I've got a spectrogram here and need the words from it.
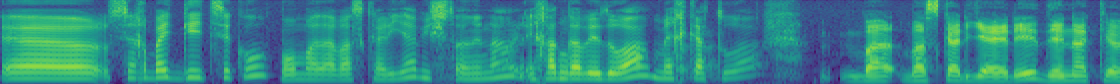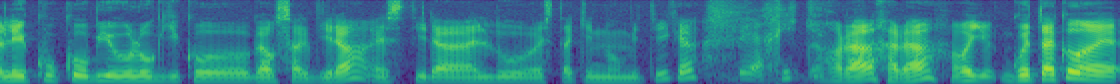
Uh, zerbait gehitzeko, bon, bada Baskaria, biztanena, bai. errangabe doa, merkatua. Ba, Baskaria ere, denak lekuko ekologiko gauzak dira, ez dira heldu ez dakin numitik. Eh? Hora, jara. Guetako eh,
